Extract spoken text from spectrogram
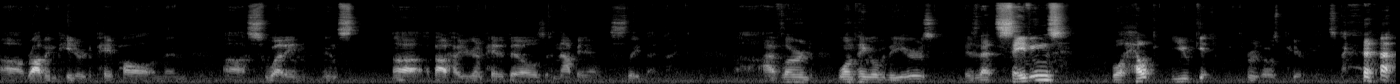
uh, robbing Peter to pay Paul and then uh, sweating and, about how you're going to pay the bills and not being able to sleep at I've learned one thing over the years is that savings will help you get through those periods, uh,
